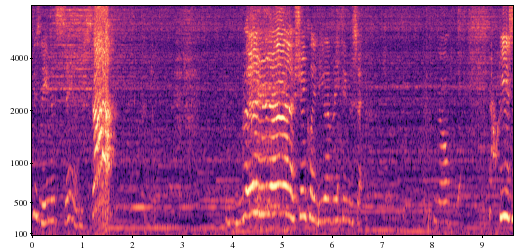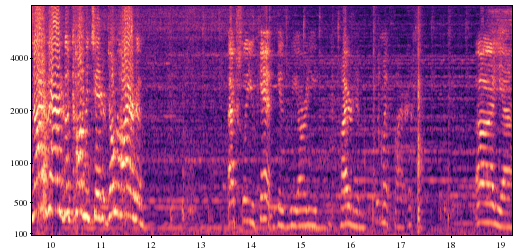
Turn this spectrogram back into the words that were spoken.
His name is Sam. Ah! Shankling, do you have anything to say? No. He's not a very good commentator. Don't hire him. Actually, you can't because we already hired him. We might fire him. Uh, yeah.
